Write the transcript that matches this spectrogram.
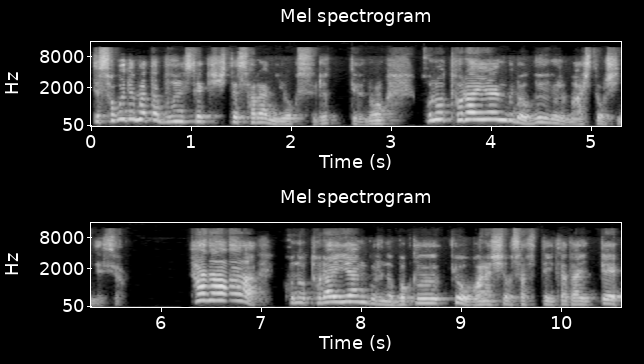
で、そこでまた分析してさらに良くするっていうのを、このトライアングルを Google 回してほしいんですよ。ただ、このトライアングルの僕、今日お話をさせていただいて、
